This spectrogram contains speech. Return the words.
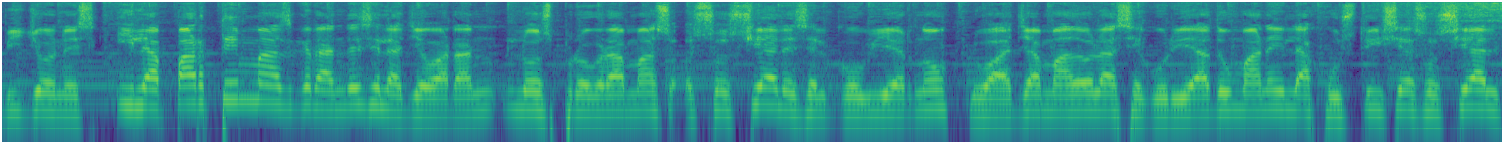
billones y la parte más grande se la llevarán los programas sociales. El gobierno lo ha llamado la seguridad humana y la justicia social,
